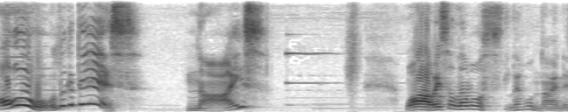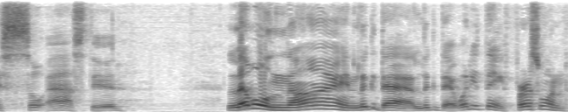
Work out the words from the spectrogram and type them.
Oh, look at this! Nice. Wow, it's a level level nine. It's so ass, dude. Level 9. Look at that. Look at that. What do you think? First one.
